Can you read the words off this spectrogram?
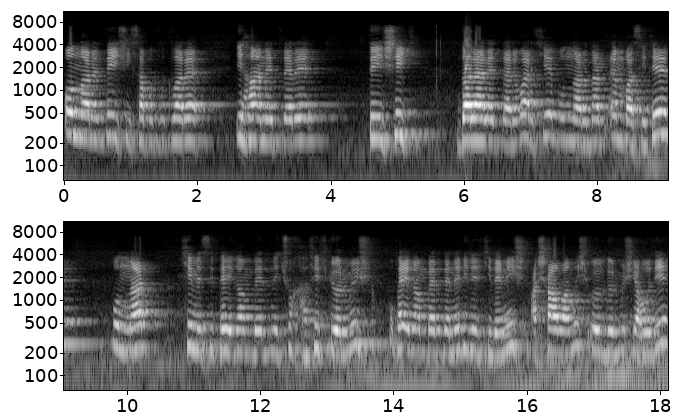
Onların değişik sapıklıkları, ihanetleri, değişik dalaletleri var ki bunlardan en basiti bunlar kimisi peygamberini çok hafif görmüş bu peygamberi de ne bilir ki demiş aşağılamış öldürmüş Yahudi.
